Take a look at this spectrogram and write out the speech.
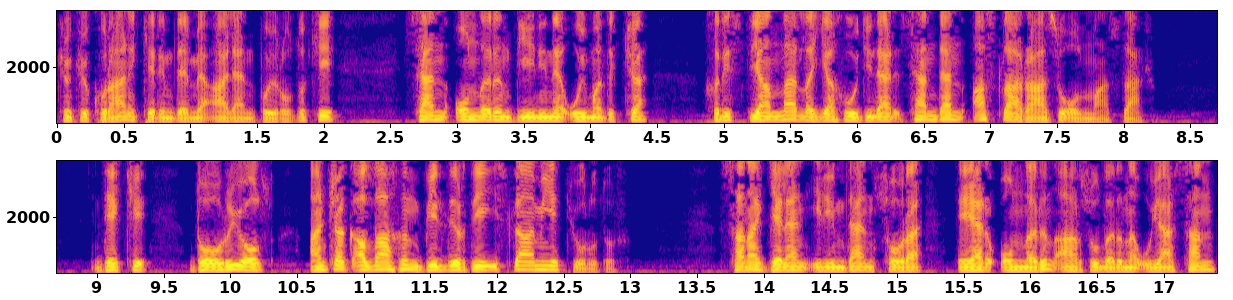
Çünkü Kur'an-ı Kerim'de mealen buyuruldu ki, sen onların dinine uymadıkça, Hristiyanlarla Yahudiler senden asla razı olmazlar. De ki, doğru yol ancak Allah'ın bildirdiği İslamiyet yoludur. Sana gelen ilimden sonra eğer onların arzularına uyarsan,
